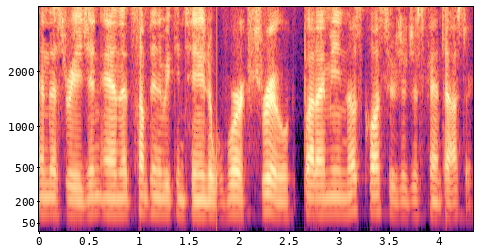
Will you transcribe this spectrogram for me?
in this region. And that's something that we continue to work through. But I mean, those clusters are just fantastic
